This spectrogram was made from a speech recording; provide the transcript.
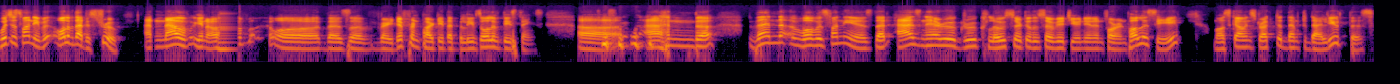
Which is funny, but all of that is true. And now, you know, oh, there's a very different party that believes all of these things. Uh, and uh, then what was funny is that as Nehru grew closer to the Soviet Union in foreign policy, Moscow instructed them to dilute this.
